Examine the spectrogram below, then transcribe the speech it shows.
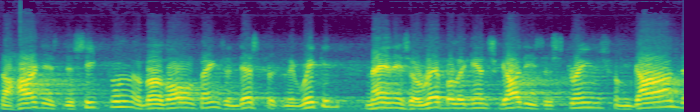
The heart is deceitful above all things and desperately wicked. Man is a rebel against God. He's estranged from God.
